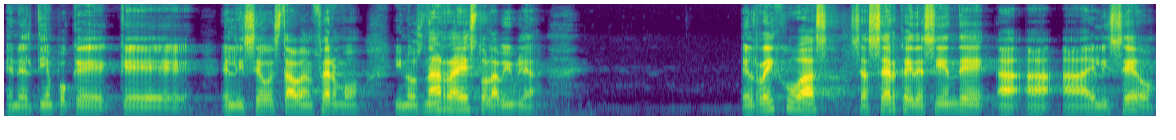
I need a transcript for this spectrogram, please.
En el tiempo que, que Eliseo estaba enfermo y nos narra esto la Biblia. El rey Joás se acerca y desciende a, Eliseo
